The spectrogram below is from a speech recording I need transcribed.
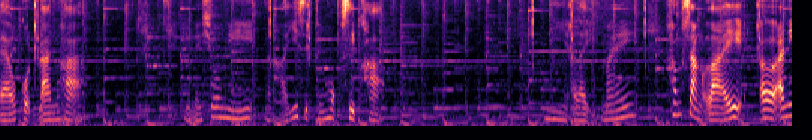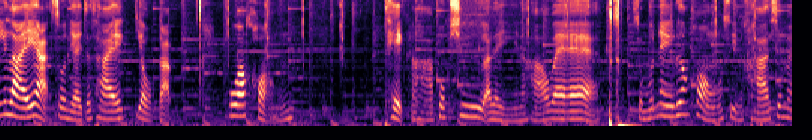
แล้วกดรันค่ะ อยู่ในช่วงนี้นะคะ 20-60 ค่ะ มีอะไรอีกไหมคำสั่งไลท์เอ่ออันนี้ไลท์อะส่วนใหญ่จะใช้เกี่ยวกับพวกของ text นะคะ พวกชื่ออะไรอย่างนี้นะคะ where สมมุติในเรื่องของสินค้าใช่ไหม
